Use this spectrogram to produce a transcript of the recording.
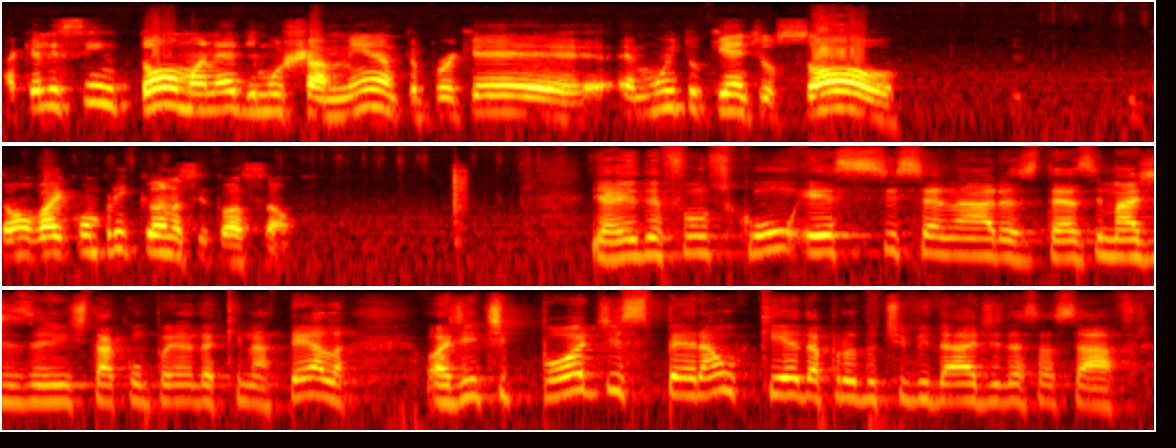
aquele sintoma, né, de murchamento, porque é muito quente o sol, então vai complicando a situação. E aí, Defonso, com esses cenários, até as imagens que a gente está acompanhando aqui na tela, a gente pode esperar o que da produtividade dessa safra?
